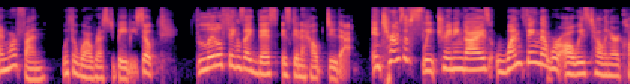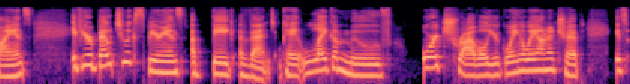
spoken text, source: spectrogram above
and more fun with a well rested baby. So, Little things like this is going to help do that. In terms of sleep training, guys, one thing that we're always telling our clients if you're about to experience a big event, okay, like a move or travel, you're going away on a trip, it's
